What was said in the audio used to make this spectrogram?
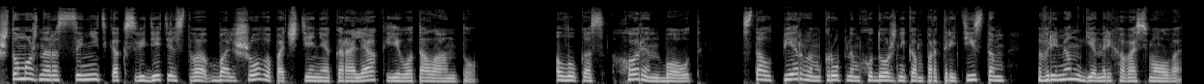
что можно расценить как свидетельство большого почтения короля к его таланту. Лукас Хоренбоут стал первым крупным художником-портретистом времен Генриха VIII.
